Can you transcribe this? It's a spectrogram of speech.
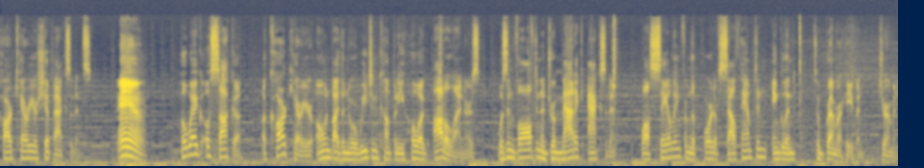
car carrier ship accidents. Damn. Hoegh Osaka, a car carrier owned by the Norwegian company Hoegh Autoliners, was involved in a dramatic accident while sailing from the port of Southampton, England to Bremerhaven, Germany.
